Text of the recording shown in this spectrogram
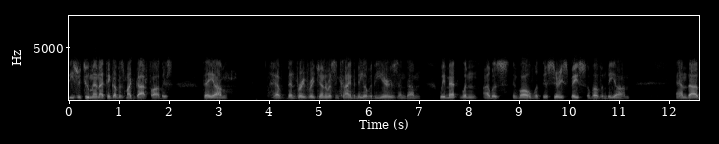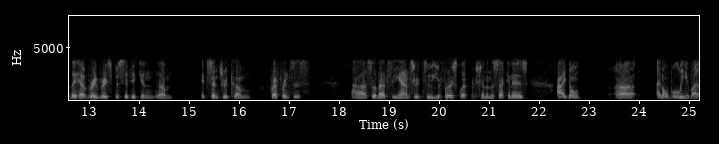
These are two men I think of as my godfathers. They um, have been very, very generous and kind to me over the years, and um, we met when I was involved with their series Space Above and Beyond. And uh, they have very, very specific and um, eccentric um, preferences uh, so that's the answer to your first question, and the second is, I don't, uh, I don't believe I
